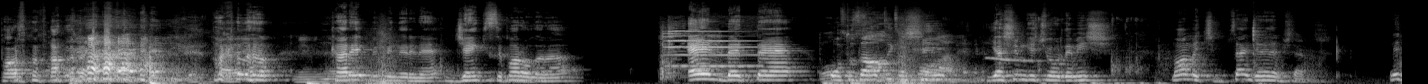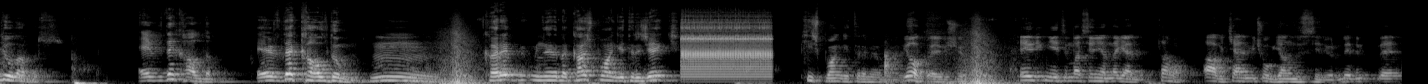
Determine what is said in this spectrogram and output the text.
pardon pardon. bakalım Müminler. Karayip müminlerine Cenk Sparov'lara elbette 36 kişi puan. yaşım geçiyor demiş. Muhammedciğim sence ne demişlerdir? Ne diyorlardır? Evde kaldım. Evde kaldım. Hmm. Karayip müminlerine kaç puan getirecek? Hiç puan getiremiyor maalesef. Yok öyle bir şey yok. Evlilik niyetim var senin yanına geldim. Tamam. Abi kendimi çok yalnız hissediyorum dedim ve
